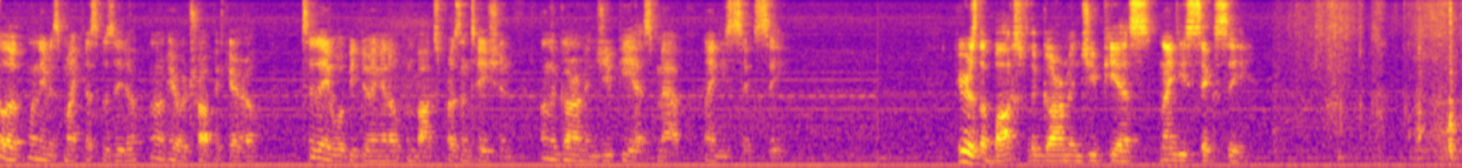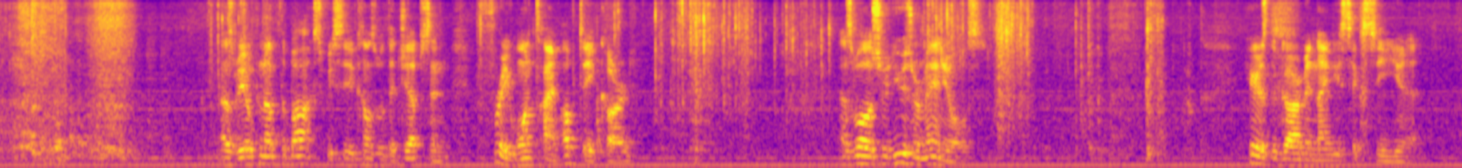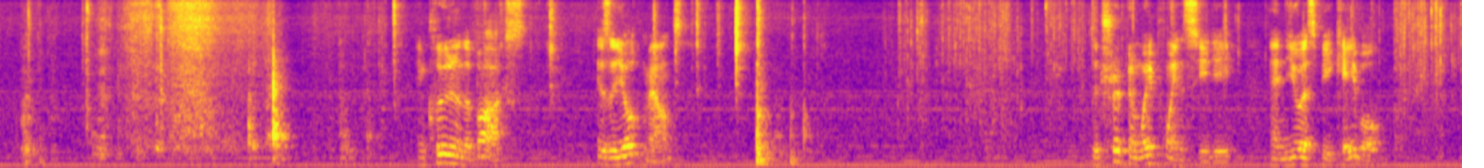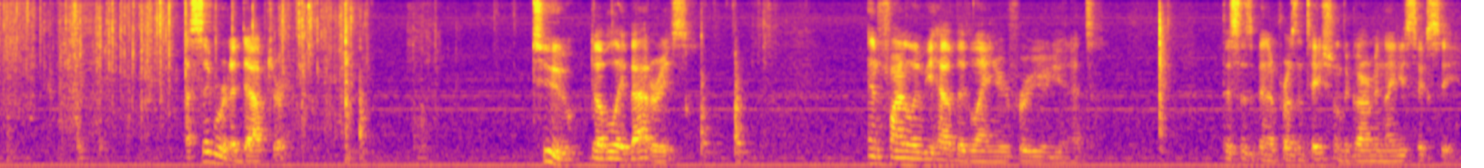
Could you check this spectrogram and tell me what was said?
Hello, my name is Mike Esposito, and I'm here with Tropic Aero. Today we'll be doing an open box presentation on the Garmin GPSMAP 96C. Here is the box for the Garmin GPS 96C. As we open up the box, we see it comes with a Jeppesen free one-time update card, as well as your user manuals. Here's the Garmin 96C unit. Included in the box is a yoke mount, the trip and waypoint CD and USB cable, a cigarette adapter, two AA batteries, and finally we have the lanyard for your unit. This has been a presentation of the Garmin 96C.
